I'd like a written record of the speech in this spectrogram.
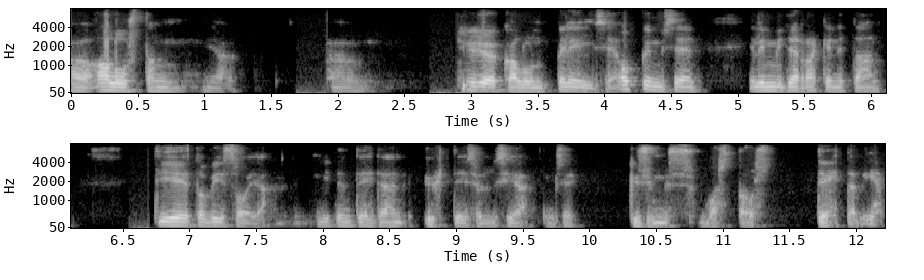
alustan ja äh, työkalun pelilliseen oppimiseen, eli miten rakennetaan tietovisoja, miten tehdään yhteisöllisiä kysymysvastaustehtäviä.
